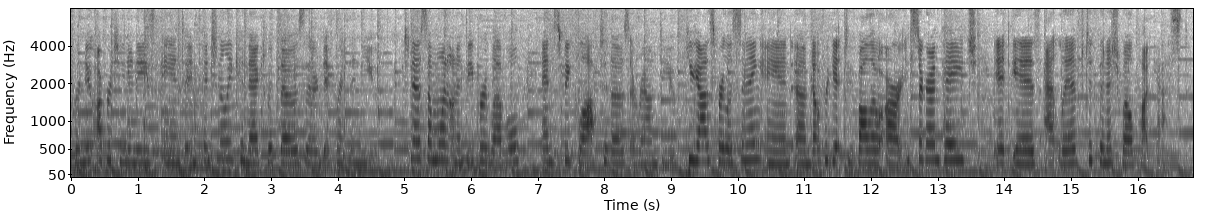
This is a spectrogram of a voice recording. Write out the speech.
for new opportunities and to intentionally connect with those that are different than you, to know someone on a deeper level and speak life to those around you. Thank you guys for listening, and um, don't forget to follow our Instagram page. It is at Live to Finish Well Podcast.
